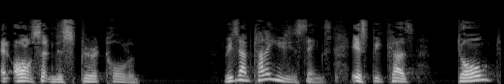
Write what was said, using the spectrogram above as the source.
And all of a sudden, the Spirit told him. The reason I'm telling you these things is because don't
